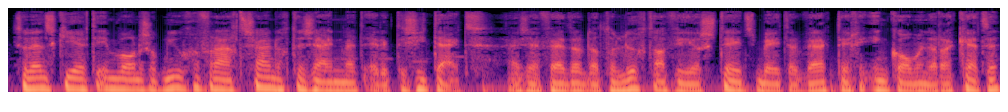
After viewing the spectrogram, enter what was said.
Zelensky heeft de inwoners opnieuw gevraagd zuinig te zijn met elektriciteit. Hij zei verder dat de luchtafweer steeds beter werkt tegen inkomende raketten,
